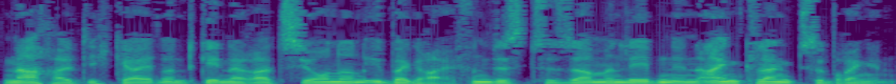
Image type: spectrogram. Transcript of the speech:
Nachhaltigkeit und generationenübergreifendes Zusammenleben in Einklang zu bringen.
